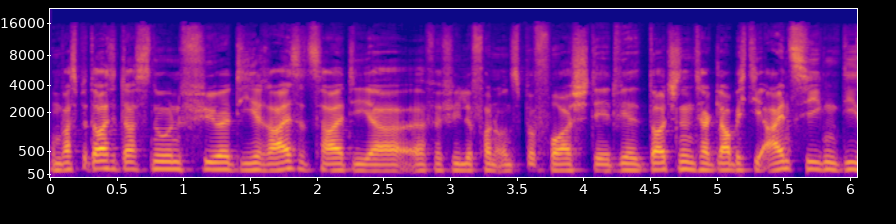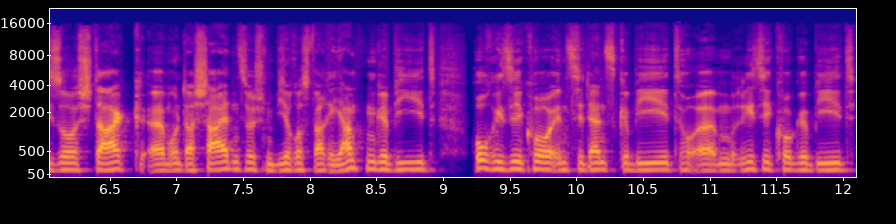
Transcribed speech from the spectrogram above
Und was bedeutet das nun für die Reisezeit, die ja äh, für viele von uns bevorsteht? Wir Deutschen sind ja, glaube ich, die einzigen, die so stark ähm, unterscheiden zwischen Virusvariantengebiet, Hochrisiko-Inzidenzgebiet, ähm, Risikogebiet.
